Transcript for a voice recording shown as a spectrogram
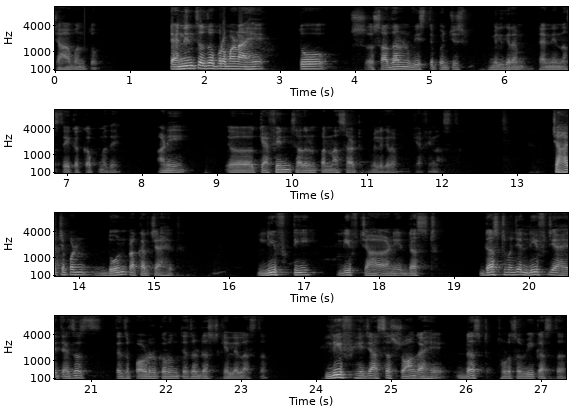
चहा बनतो. टॅनिनचा जो प्रमाण आहे तो स साधारण वीस ते पंचवीस मिलीग्रॅम टॅनिन असतं एका कपमध्ये. आणि कॅफिन साधारण पन्नास साठ मिलीग्रॅम कॅफिन असतं. चहाचे पण दोन प्रकारचे आहेत. लीफ टी लीफ चहा आणि डस्ट. डस्ट म्हणजे लीफ जे आहे त्याचंच त्याचं पावडर करून त्याचं डस्ट केलेलं असतं. लीफ हे जास्त स्ट्रॉंग आहे. डस्ट थोडंसं वीक असतं.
